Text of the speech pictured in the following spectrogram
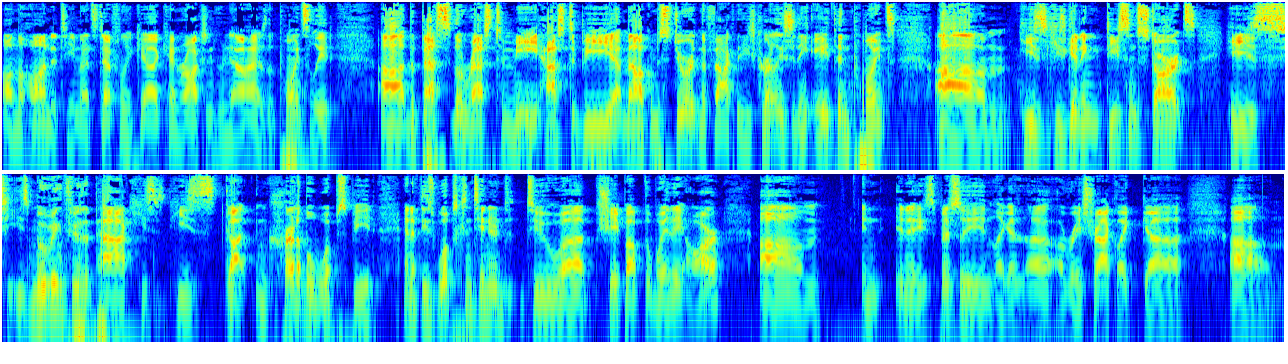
on the Honda team. That's definitely uh, Ken Roczen, who now has the points lead. Uh, the best of the rest to me has to be Malcolm Stewart in the fact that he's currently sitting eighth in points. Um, he's he's getting decent starts. He's he's moving through the pack. He's he's got incredible whoop speed. And if these whoops continue to uh, shape up the way they are, um, in, in especially in like a, a racetrack like uh, um,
